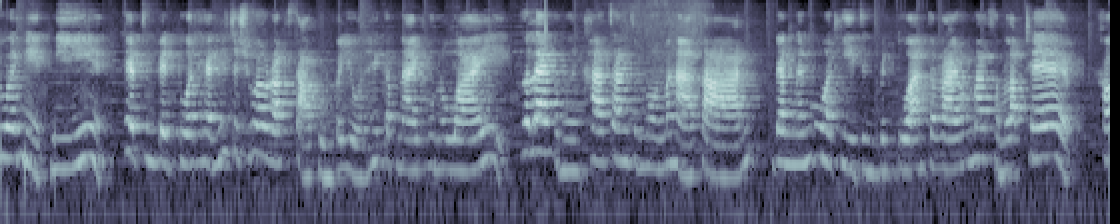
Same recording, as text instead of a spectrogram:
ด้วยเหตุนี้เทพจึงเป็นตัวแทนที่จะช่วยรักษาผลประโยชน์ให้กับนายทุนเอาไว้ เพื่อแลกกับเงินค่าจ้างจำนวนมหาศาล ดังนั้นมัวทีจึงเป็นตัวอันตรายมากๆสำหรับเทพ เขา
